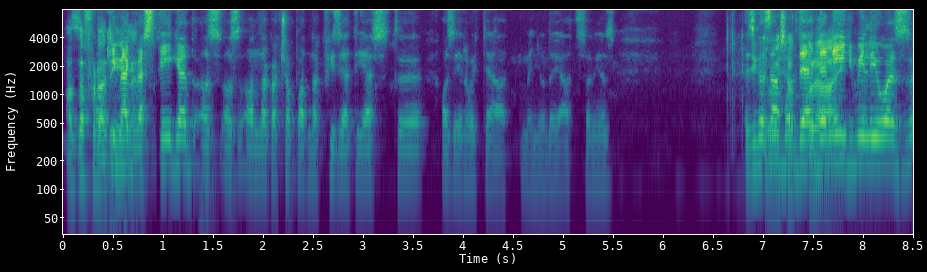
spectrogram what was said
az a aki megvesz téged, az, az annak a csapatnak fizeti ezt azért, hogy te át menj oda játszani. Ez, ez igazából, Jó, de, de 4 millió, ez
